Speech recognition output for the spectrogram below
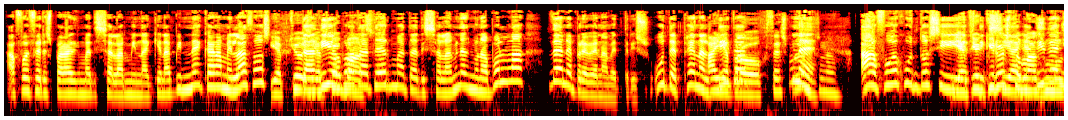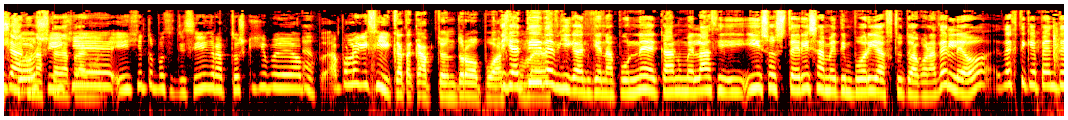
αφού έφερες παράδειγμα τη Σαλαμίνα και να πει ναι, κάναμε λάθος. Τα δύο πρώτα μάτς; τέρματα της Σαλαμίνας με τον δεν έπρεπε να μετρήσουν. Ούτε πέναλτι. Α, προχθές ναι. ναι. Αφού έχουν τόση γιατί ευτυχία, γιατί δεν κάνουν αυτά τα πράγματα. Είχε τοποθετηθεί γραπτός και είχε ε. απολογηθεί κατά κάποιον τρόπο. Γιατί δεν βγήκαν και να πούνε ναι, κάνουμε λάθη ίσως στερήσαμε την πορεία αυτού του αγώνα. Δεν λέω. Δέχτηκε πέντε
